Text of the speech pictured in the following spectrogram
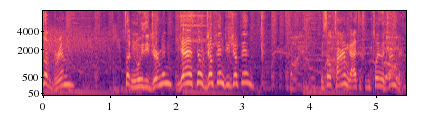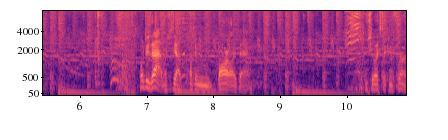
What's up, Grim? What's up, noisy German? Yes, no, jump in, dude, jump in. There's no time, guys, to in the tournament. Don't do that when she's got fucking bar like that. And she likes to confirm.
